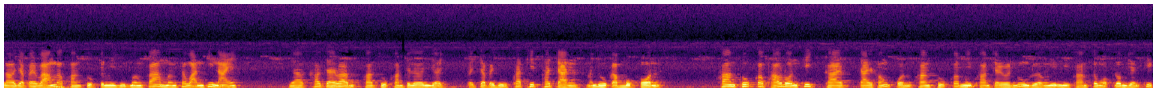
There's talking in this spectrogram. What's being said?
เราอย่าไปหวังว่าความสุขจะมีอยู่เมืองฟ้าเมืองสวรรค์ที่ไหน อย่าเข้าใจว่าความสุขความเจริญเดี๋ยวจะไปอยู่พระทิศพระจันทร์มันอยู่กับบุคคล ความทุกข์ก็เผาโดนที่กายใจของคน ความสุขก็มีความเจริญรุ่งเรืองนี้มีความสงบร่มเย็นที่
